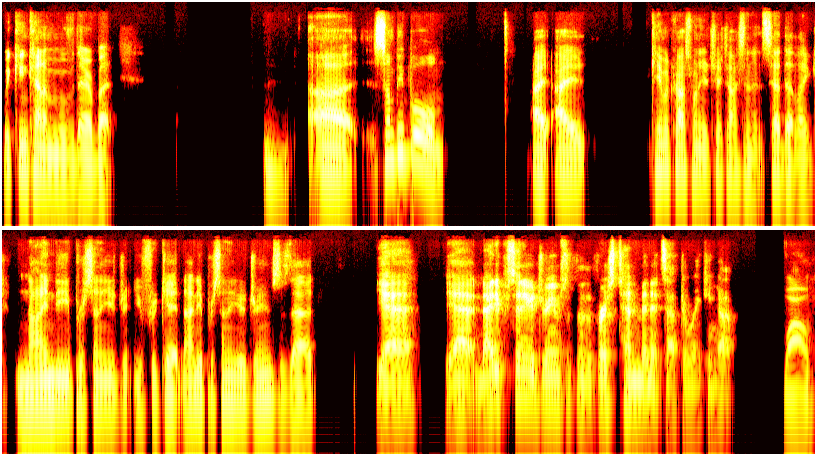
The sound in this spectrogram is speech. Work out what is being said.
We can kind of move there, but uh some people I I came across one of your TikToks and it said that like 90% of your you forget 90% of your dreams. Is that Yeah. Yeah. 90% of your dreams within the first 10 minutes after waking up. wow.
